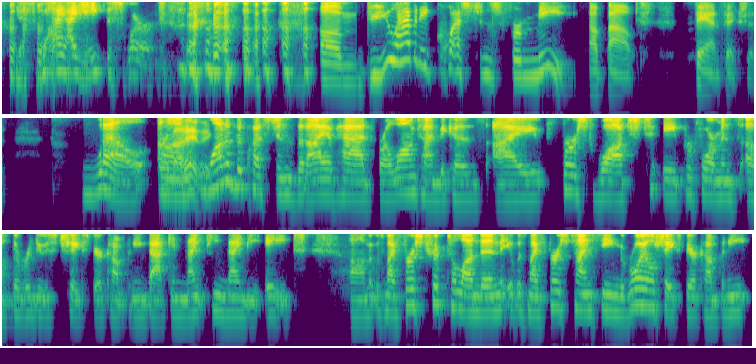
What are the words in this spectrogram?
yes, why I hate the swerve. um, do you have any questions for me about fan fiction? Well, um, one of the questions that I have had for a long time because I first watched a performance of the Reduced Shakespeare Company back in 1998 um, it was my first trip to London. It was my first time seeing the Royal Shakespeare Company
